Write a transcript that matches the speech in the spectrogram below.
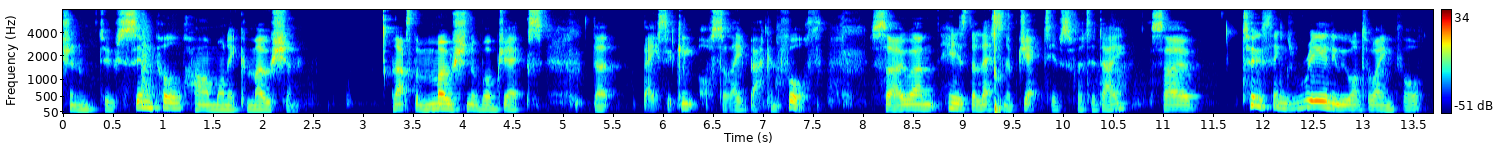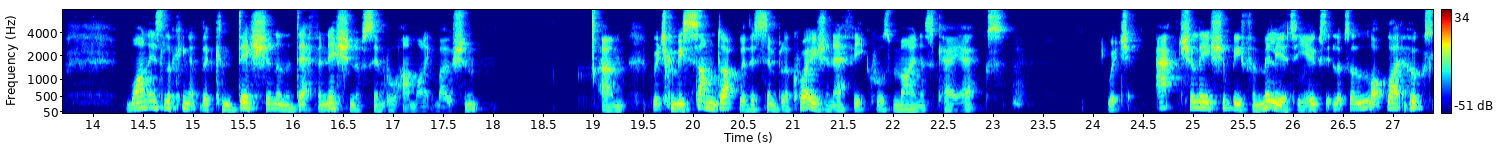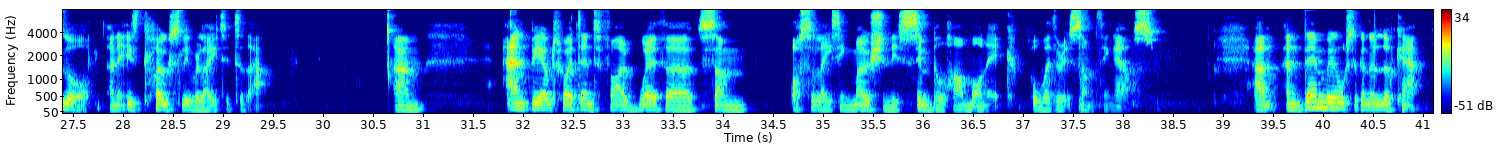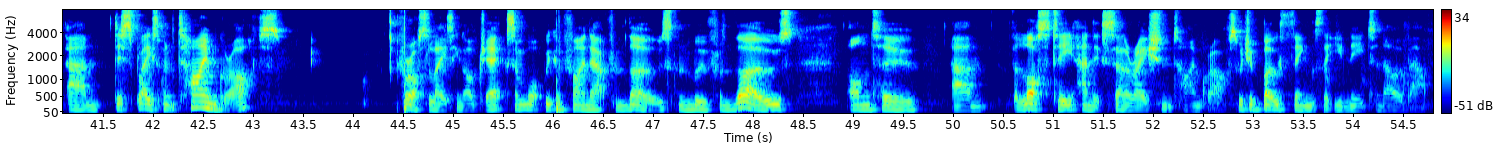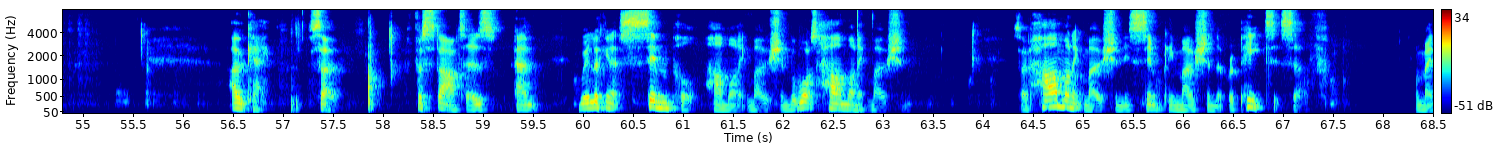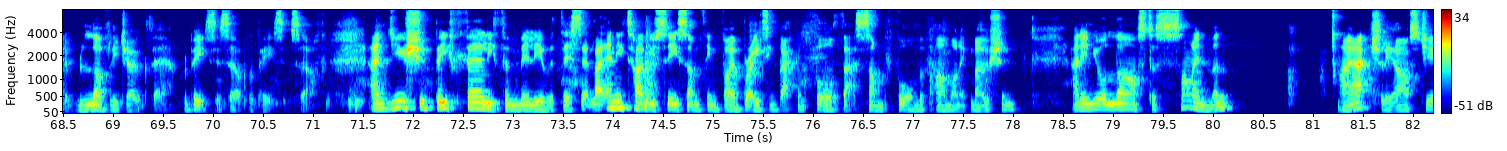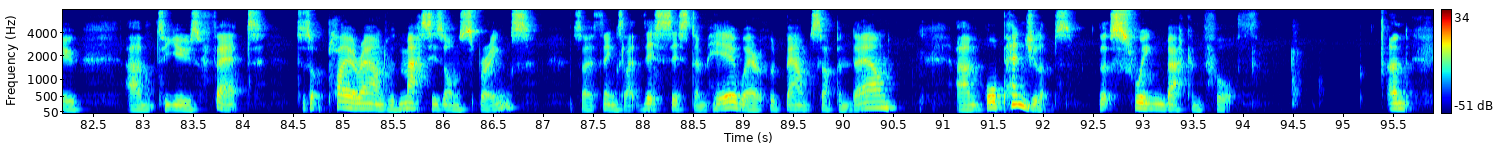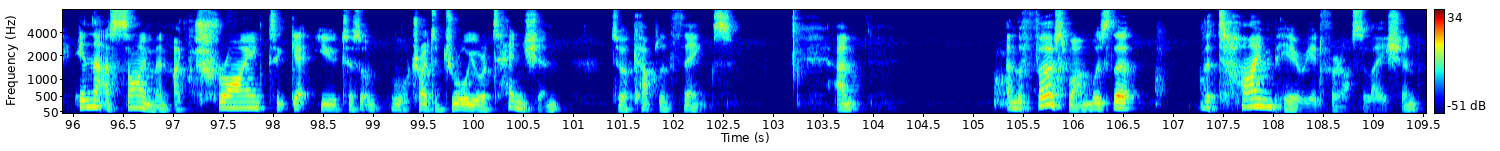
to simple harmonic motion. That's the motion of objects that basically oscillate back and forth. So um, here's the lesson objectives for today. So two things really we want to aim for. One is looking at the condition and the definition of simple harmonic motion, um, which can be summed up with a simple equation, f equals minus kx, which actually should be familiar to you because it looks a lot like Hooke's law and it is closely related to that. Um, and be able to identify whether some oscillating motion is simple harmonic or whether it's something else. Um, and then we're also going to look at um, displacement time graphs for oscillating objects and what we can find out from those and move from those onto um, velocity and acceleration time graphs, which are both things that you need to know about. Okay, so for starters, um, we're looking at simple harmonic motion, but what's harmonic motion? So harmonic motion is simply motion that repeats itself. I made a lovely joke there. Repeats itself, repeats itself. And you should be fairly familiar with this. Like anytime you see something vibrating back and forth, that's some form of harmonic motion. And in your last assignment, I actually asked you um, to use PhET to sort of play around with masses on springs. So things like this system here, where it would bounce up and down, um, or pendulums that swing back and forth. And in that assignment, I tried to get you to sort of, or tried to draw your attention to a couple of things. Um, and the first one was that the time period for an oscillation.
